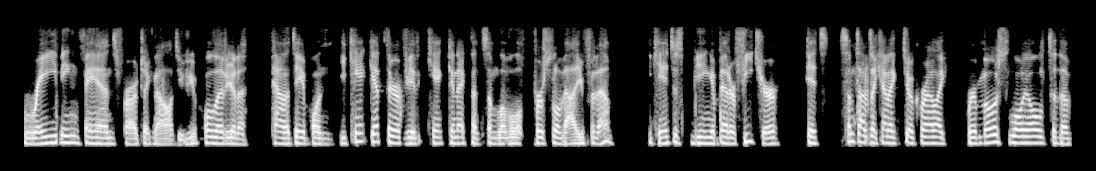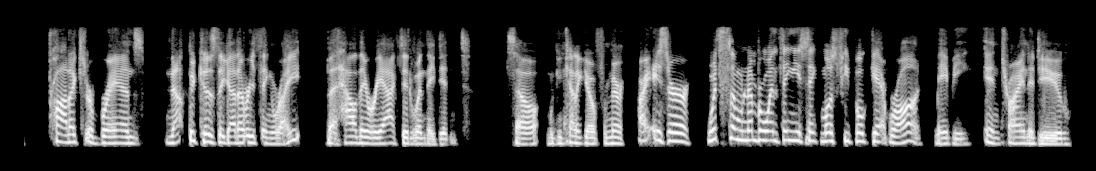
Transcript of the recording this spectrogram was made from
raving fans for our technology. People that are going to pound the table and you can't get there if you can't connect on some level of personal value for them. You can't just being a better feature. It's sometimes I kind of joke around like we're most loyal to the products or brands, not because they got everything right, but how they reacted when they didn't. So we can kind of go from there. All right. Is there, what's the number one thing you think most people get wrong, maybe, in trying to do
